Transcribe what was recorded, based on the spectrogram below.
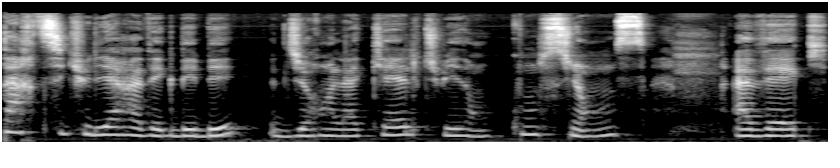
particulière avec bébé durant laquelle tu es en conscience avec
